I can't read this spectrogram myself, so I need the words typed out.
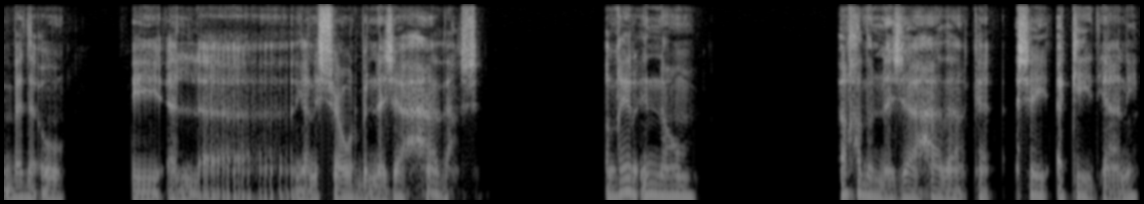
بدأوا في آه، يعني الشعور بالنجاح هذا غير إنهم اخذوا النجاح هذا كشيء أكيد يعني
